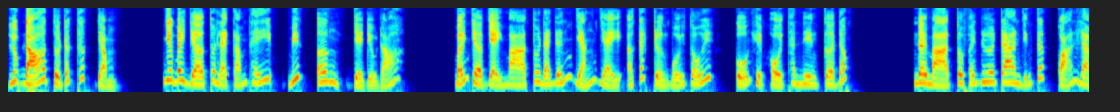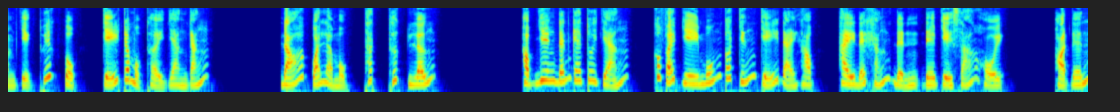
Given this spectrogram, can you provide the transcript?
Lúc đó tôi rất thất vọng, nhưng bây giờ tôi lại cảm thấy biết ơn về điều đó. Bởi giờ vậy mà tôi đã đến giảng dạy ở các trường buổi tối của Hiệp hội Thanh niên Cơ đốc, nơi mà tôi phải đưa ra những kết quả làm việc thuyết phục chỉ trong một thời gian ngắn. Đó quả là một thách thức lớn. Học viên đến nghe tôi giảng không phải vì muốn có chứng chỉ đại học hay để khẳng định địa vị xã hội. Họ đến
